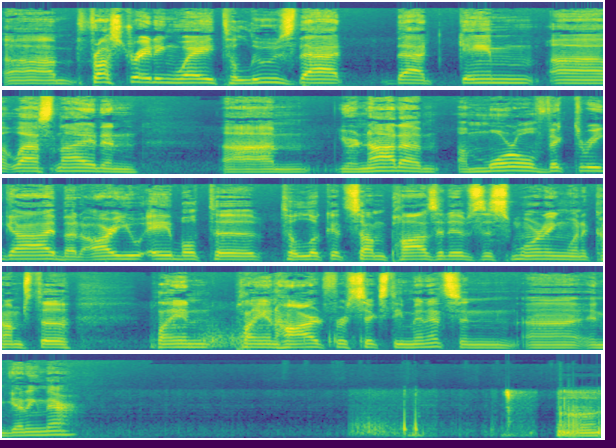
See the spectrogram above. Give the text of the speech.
Um, frustrating way to lose that that game uh, last night, and um, you're not a, a, moral victory guy, but are you able to to look at some positives this morning when it comes to playing playing hard for 60 minutes and uh, and getting there? Uh,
